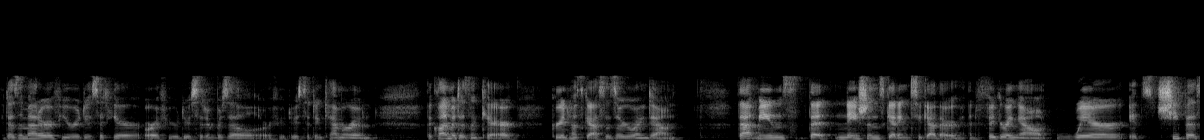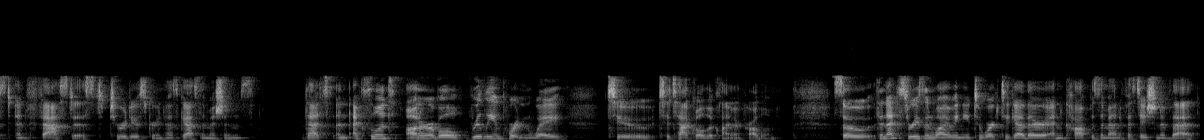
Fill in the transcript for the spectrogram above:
It doesn't matter if you reduce it here, or if you reduce it in Brazil, or if you reduce it in Cameroon. The climate doesn't care greenhouse gases are going down. That means that nations getting together and figuring out where it's cheapest and fastest to reduce greenhouse gas emissions. That's an excellent, honorable, really important way to, to tackle the climate problem. So, the next reason why we need to work together, and COP is a manifestation of that,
